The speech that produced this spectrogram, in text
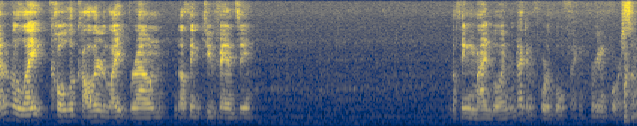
Kind of a light cola color, light brown. Nothing too fancy. Nothing mind blowing. We're not gonna pour the whole thing. We're gonna pour some.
